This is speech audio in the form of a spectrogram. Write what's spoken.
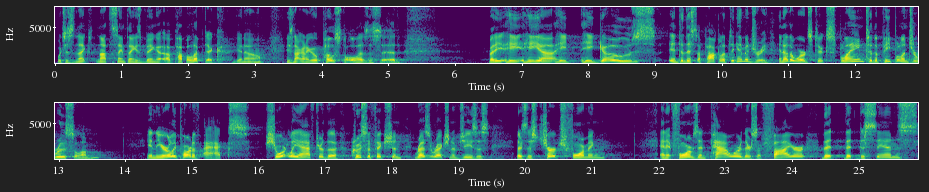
which is not the same thing as being apocalyptic, you know. He's not going to go postal, as I said. But he, he, he, uh, he, he goes into this apocalyptic imagery. In other words, to explain to the people in Jerusalem in the early part of Acts Shortly after the crucifixion, resurrection of Jesus, there's this church forming, and it forms in power. There's a fire that, that descends,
